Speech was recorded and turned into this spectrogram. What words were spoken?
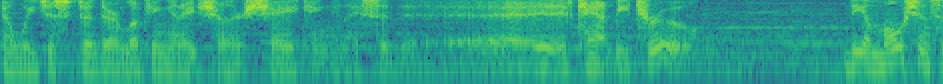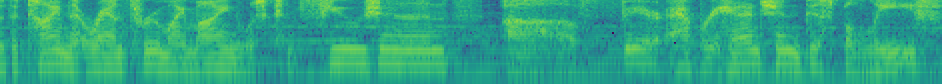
And we just stood there looking at each other, shaking. And I said, It can't be true. The emotions at the time that ran through my mind was confusion, uh, fear, apprehension, disbelief.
